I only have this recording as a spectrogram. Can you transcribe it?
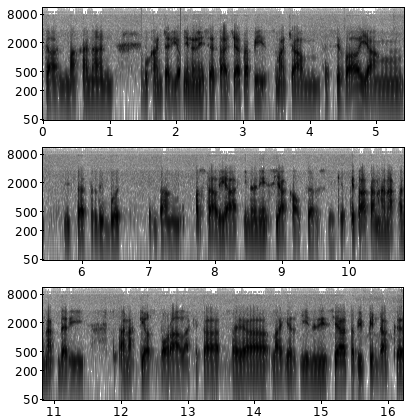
dan makanan bukan jadi Indonesia saja, tapi semacam festival yang bisa terlibat tentang Australia, Indonesia culture sedikit. Kita kan anak-anak dari anak diaspora lah. Kita saya lahir di Indonesia tapi pindah ke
